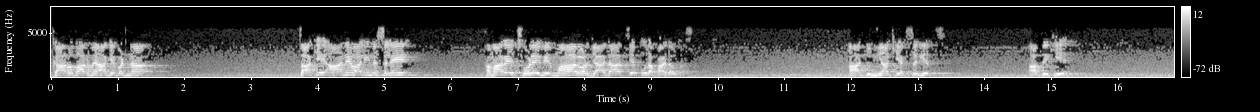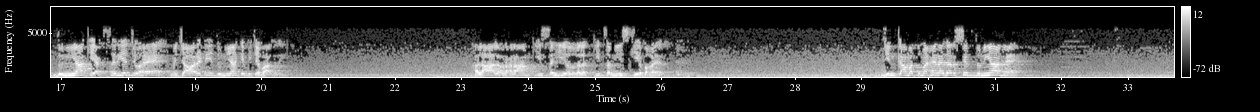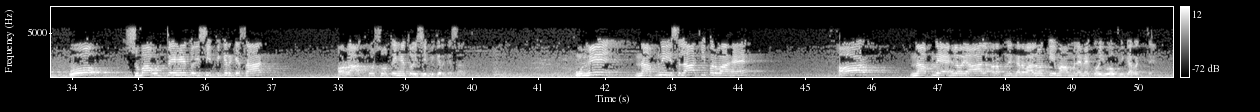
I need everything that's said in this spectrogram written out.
کاروبار میں آگے بڑھنا، تاکہ آنے والی نسلیں ہمارے چھوڑے ہوئے مال اور جائیداد سے پورا فائدہ اٹھا سکیں۔ آج دنیا کی اکثریت، آپ دیکھیے، دنیا کی اکثریت جو ہے میجورٹی دنیا کے پیچھے بھاگ رہی ہے۔ حلال اور حرام کی، صحیح اور غلط کی تمیز کیے بغیر۔ جن کا متمح نظر صرف دنیا ہے، وہ صبح اٹھتے ہیں تو اسی فکر کے ساتھ اور رات کو سوتے ہیں تو اسی فکر کے ساتھ۔ انہیں نہ اپنی اصلاح کی پرواہ ہے اور نہ اپنے اہل ویال اور اپنے گھر والوں کے معاملے میں کوئی وہ فکر رکھتے ہیں۔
